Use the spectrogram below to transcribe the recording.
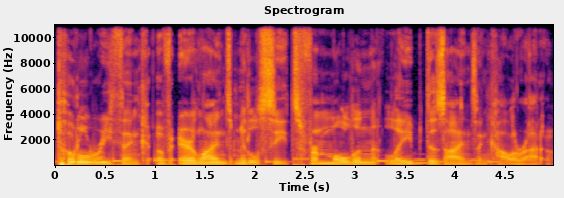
total rethink of airlines' middle seats from Molon Labe Designs in Colorado.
